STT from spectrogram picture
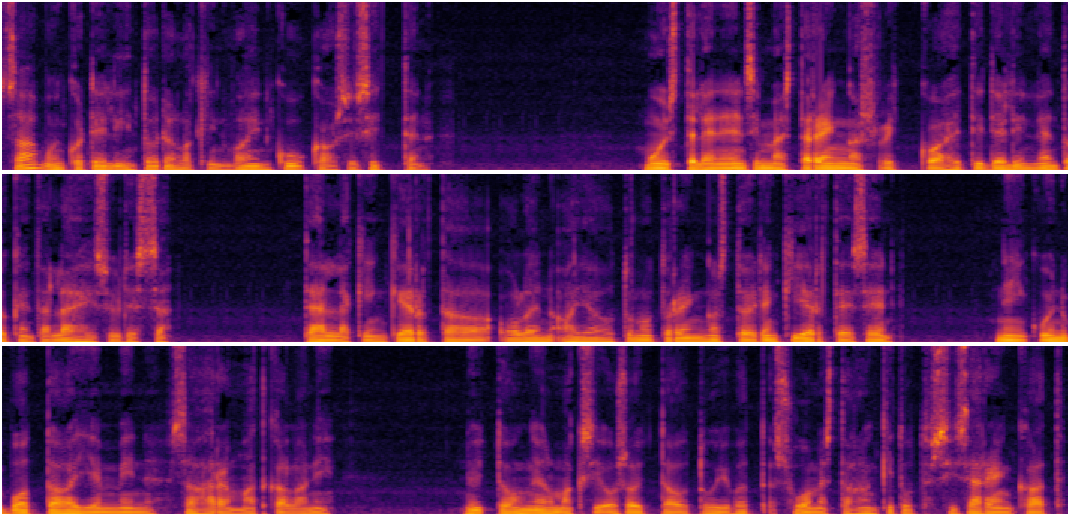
Saavuinko Deliin todellakin vain kuukausi sitten? Muistelen ensimmäistä rengasrikkoa heti Delin lentokentän läheisyydessä – Tälläkin kertaa olen ajautunut rengastöiden kierteeseen niin kuin vuotta aiemmin Saharan matkallani. Nyt ongelmaksi osoittautuivat Suomesta hankitut sisärenkaat,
